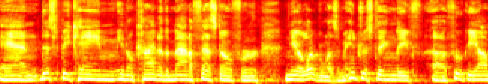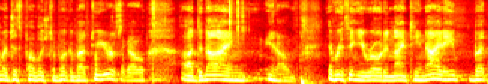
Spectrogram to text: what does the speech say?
And this became, you know, kind of the manifesto for neoliberalism. Interestingly, uh, Fukuyama just published a book about two years ago uh, denying, you know, everything he wrote in 1990, but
